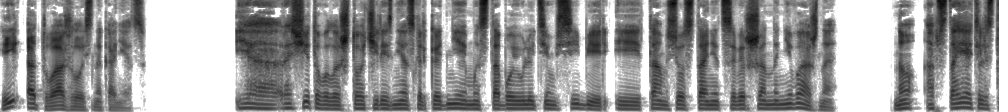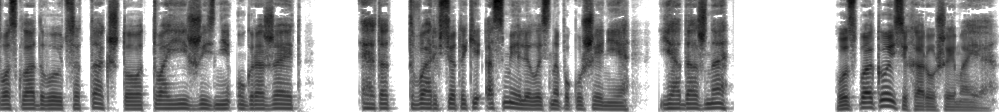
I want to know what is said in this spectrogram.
и отважилась наконец. «Я рассчитывала, что через несколько дней мы с тобой улетим в Сибирь, и там все станет совершенно неважно. Но обстоятельства складываются так, что твоей жизни угрожает... Эта тварь все таки осмелилась на покушение. Я должна...» «Успокойся, хорошая моя.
